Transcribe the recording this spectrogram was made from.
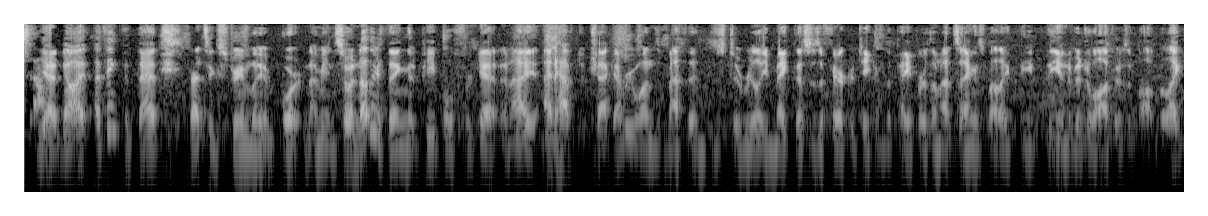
So. Yeah, no, I, I, think that that's that's extremely important. I mean, so another thing that people forget, and I I'd have to check everyone's methods to really make this as a fair critique of the papers. I'm not saying this about like the, the individual authors involved, but like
